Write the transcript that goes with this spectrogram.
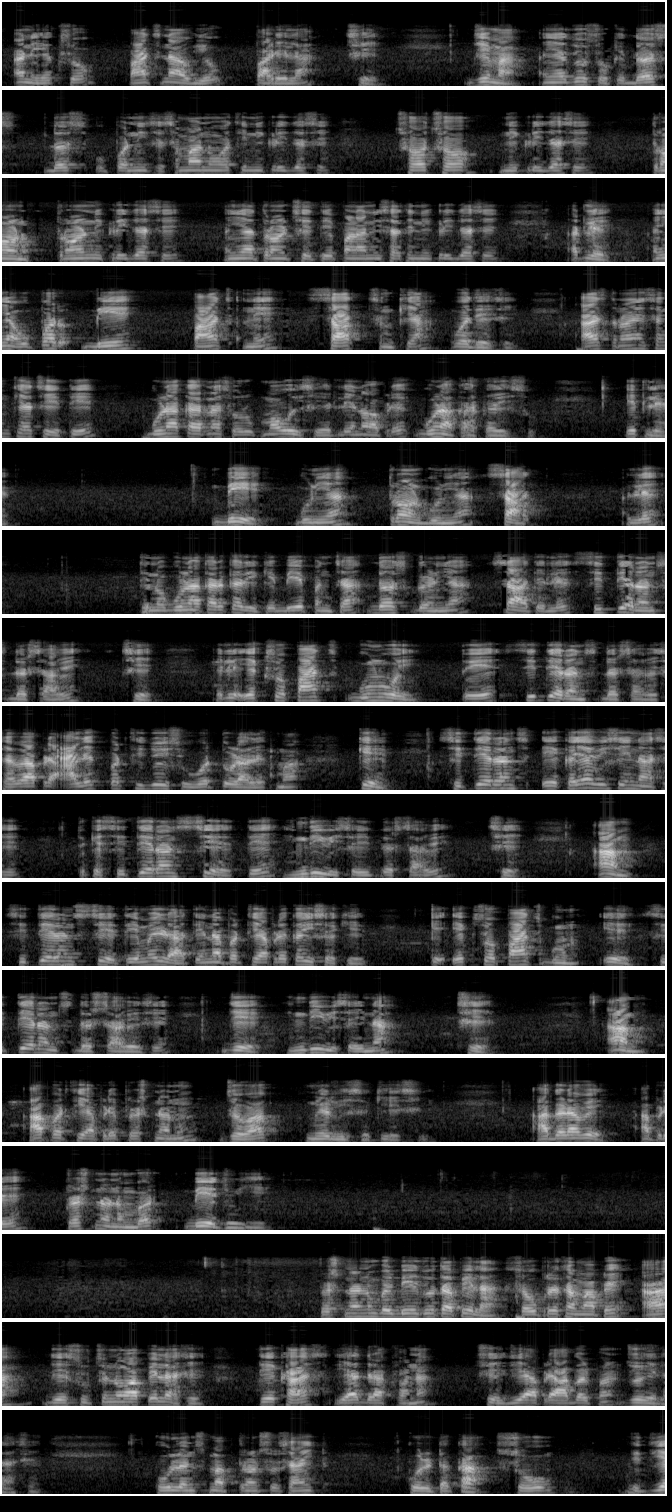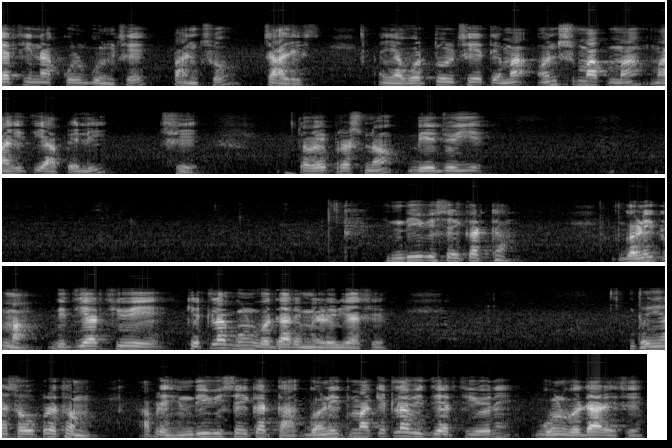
અને એકસો પાંચના અવયવ પાડેલા છે. જેમાં અહીંયા જોશો કે દસ દસ ઉપર નીચે સમાન હોવાથી નીકળી જશે, છ છ નીકળી જશે, ત્રણ ત્રણ નીકળી જશે, અહીંયા ત્રણ છે તે પણ આની સાથે નીકળી જશે. એટલે અહીંયા ઉપર બે, પાંચ અને સાત સંખ્યા વધે છે. આ ત્રણેય સંખ્યા છે તે ગુણાકારના સ્વરૂપમાં હોય છે એટલે એનો આપણે ગુણાકાર કરીશું. એટલે બે ગુણ્યા ત્રણ ગુણ્યા સાત. એટલે તેનો ગુણાકાર કરી કે બે પંચા દસ ગણ્યા સાત એટલે સિત્તેર અંશ દર્શાવે છે. એટલે એકસો પાંચ ગુણ હોય તો એ સિત્તેર અંશ દર્શાવે છે. હવે આપણે આલેખ પરથી જોઈશું વર્તુળ આલેખમાં કે સિત્તેર અંશ એ કયા વિષયના છે? તો કે સિત્તેર અંશ છે તે હિન્દી વિષય દર્શાવે છે. આમ સિત્તેર અંશ છે તે મળ્યા તેના પરથી આપણે કહી શકીએ કે એકસો પાંચ ગુણ એ સિત્તેર અંશ દર્શાવે છે જે હિન્દી વિષયના છે. આમ, આ પરથી આપણે પ્રશ્નનું જવાબ મેળવી શકીએ છીએ. આગળ હવે આપણે પ્રશ્ન નંબર બે જોઈએ. પ્રશ્ન નંબર બે જોતા પહેલા સૌપ્રથમ આપણે આ જે સૂચનો આપેલા છે તે ખાસ યાદ રાખવાના છે, જે આપણે આગળ પણ જોયેલા છે. કુલ અંશમાપ ત્રણસો સાહીઠ, કુલ ટકા સો વિદ્યાર્થીના કુલ ગુણ છે પાંચસો ચાલીસ. અહીંયા વર્તુળ છે, તેમાં અંશમાપમાં માહિતી આપેલી છે. તો હવે પ્રશ્ન બે જોઈએ. હિન્દી વિષય કરતાં ગણિતમાં વિદ્યાર્થીઓએ કેટલા ગુણ વધારે મેળવ્યા છે? તો અહીંયા સૌપ્રથમ આપણે હિન્દી વિષય કરતાં ગણિતમાં કેટલા વિદ્યાર્થીઓને ગુણ વધારે છે?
